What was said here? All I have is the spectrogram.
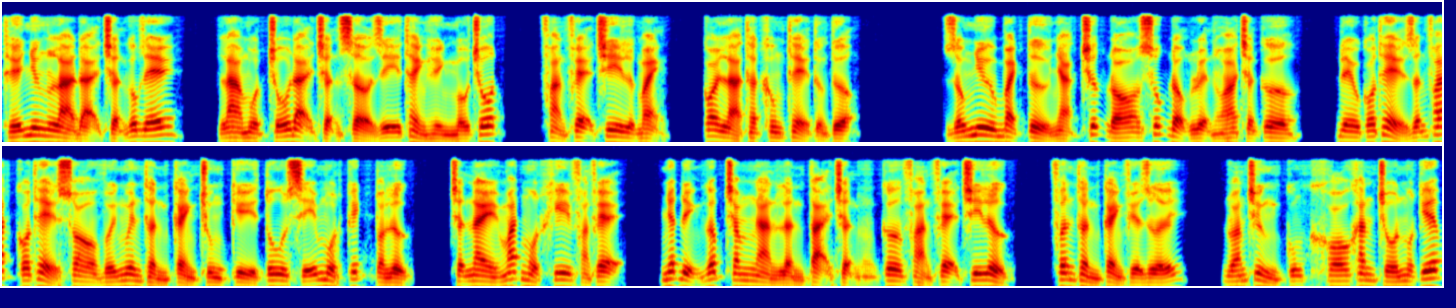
thế nhưng là đại trận gốc rễ, là một chỗ đại trận sở dĩ thành hình mấu chốt, phản vệ chi lực mạnh, coi là thật không thể tưởng tượng. Giống như bạch tử nhạc trước đó xúc động luyện hóa trận cơ, đều có thể dẫn phát có thể so với nguyên thần cảnh trung kỳ tu sĩ một kích toàn lực, trận này mắt một khi phản vệ nhất định gấp trăm ngàn lần tại trận cơ phản phệ chi lực, phân thần cảnh phía dưới, đoán chừng cũng khó khăn trốn một kiếp,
